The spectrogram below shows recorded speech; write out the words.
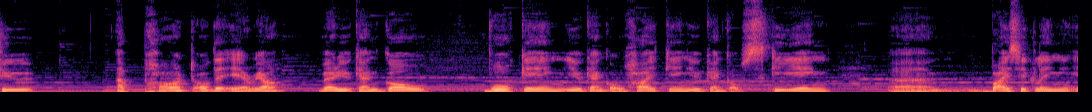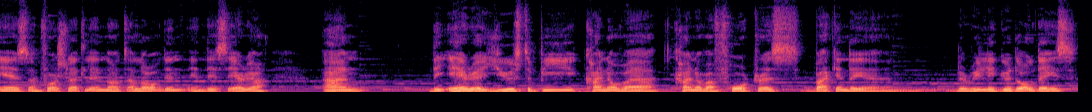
to a part of the area where you can go walking, you can go hiking, you can go skiing. Uh, bicycling is unfortunately not allowed in, in this area. And the area used to be kind of a kind of a fortress back in the uh, the really good old days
